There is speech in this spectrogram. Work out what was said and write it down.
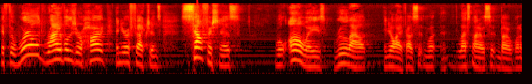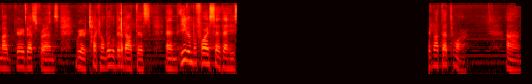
If the world rivals your heart and your affections, selfishness will always rule out in your life. I was sitting last night. I was sitting by one of my very best friends. We were talking a little bit about this, and even before I said that, he said about that tomorrow. Um,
